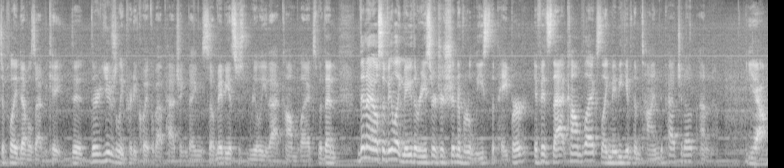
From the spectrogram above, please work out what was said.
To play devil's advocate, they're usually pretty quick about patching things, so maybe it's just really that complex. But then, then I also feel like maybe the researchers shouldn't have released the paper if it's that complex. Like maybe give them time to patch it up. I don't know. Yeah.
